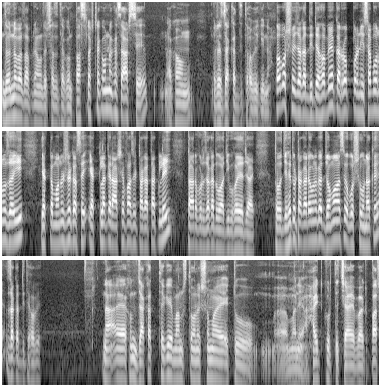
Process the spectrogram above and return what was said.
ধন্যবাদ আপনি আমাদের সাথে থাকুন। পাঁচ লাখ টাকা ওনার কাছে আসছে এখন এটা জাকাত দিতে হবে কিনা অবশ্যই জাকাত দিতে হবে কারণ রপ্পর নিসাব অনুযায়ী একটা মানুষের কাছে এক লাখের আশেপাশে টাকা থাকলেই তার উপর জাকাত ওয়াজিব হয়ে যায়। তো যেহেতু টাকাটা ওনার কাছে জমা আছে অবশ্যই ওনাকে জাকাত দিতে হবে। না এখন জাকাত থেকে মানুষ তো অনেক সময় একটু মানে হাইড করতে চায় বা একটু পাশ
